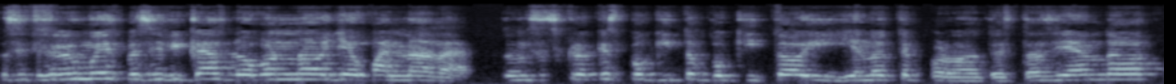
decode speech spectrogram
situaciones muy específicas, luego no llego a nada. Entonces creo que es poquito a poquito y yéndote por donde te estás yendo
